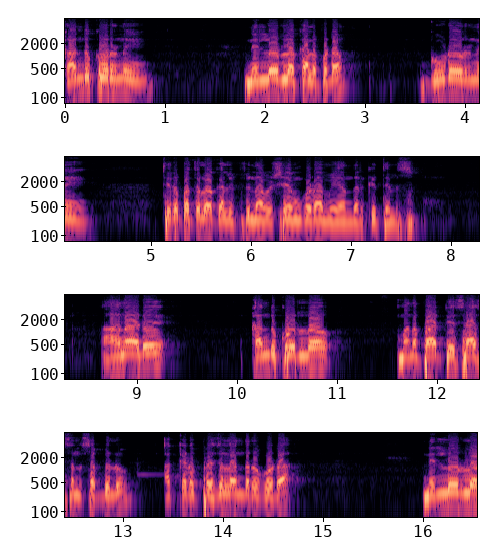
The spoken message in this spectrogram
కందుకూరుని నెల్లూరులో కలపడం గూడూరుని తిరుపతిలో కలిపిన విషయం కూడా మీ అందరికీ తెలుసు. ఆనాడే కందుకూరులో మన పార్టీ శాసనసభ్యులు అక్కడ ప్రజలందరూ కూడా నెల్లూరులో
